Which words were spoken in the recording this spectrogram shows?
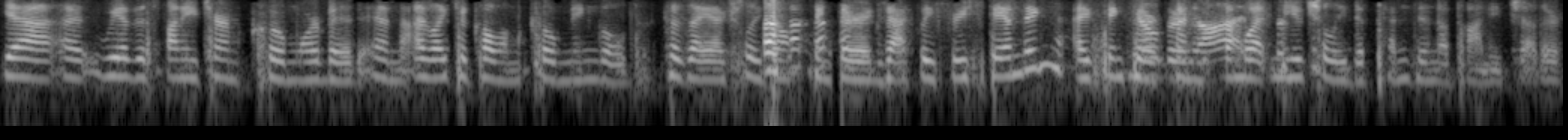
yeah, uh, we have this funny term comorbid, and I like to call them commingled because I actually don't think they're exactly freestanding. I think they're, no, they're kind not. of somewhat mutually dependent upon each other.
